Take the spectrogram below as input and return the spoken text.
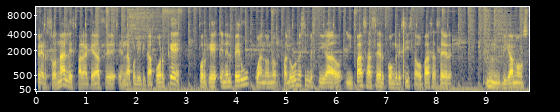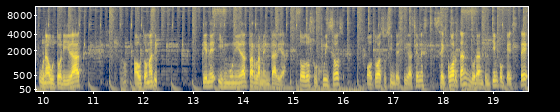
personales para quedarse en la política. ¿Por qué? Porque en el Perú, cuando, cuando uno es investigado y pasa a ser congresista o pasa a ser, digamos, una autoridad, automáticamente tiene inmunidad parlamentaria. Todos sus juicios o todas sus investigaciones se cortan durante el tiempo que esté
